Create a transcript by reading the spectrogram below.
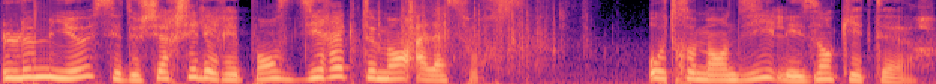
Le mieux, c'est de chercher les réponses directement à la source. Autrement dit, les enquêteurs.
